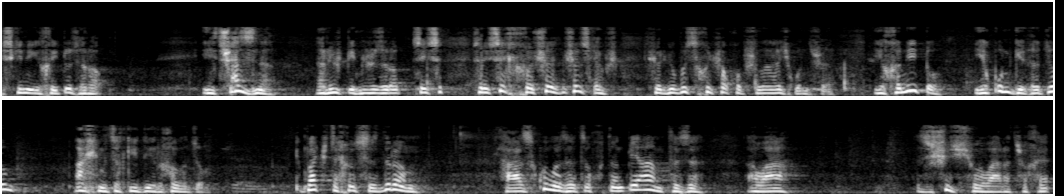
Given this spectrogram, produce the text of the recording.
исгьыни ихитәызар ауп ицәазна арыжәтә имжәызар ауп сара исыхьхо шысҳәап шәаргьы убыс схы шәахәаԥшла аҷкәынцәа иханитәу иакәымгьы ҳәаӡом ахьмыӡӷгьы дирхалаӡом игәаҿҳәахьоу сыздырам ҳаазқәылаз аҵыхәтәантәи аамҭазы ауаа зшыжьшьуа ауаа рацәахеит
